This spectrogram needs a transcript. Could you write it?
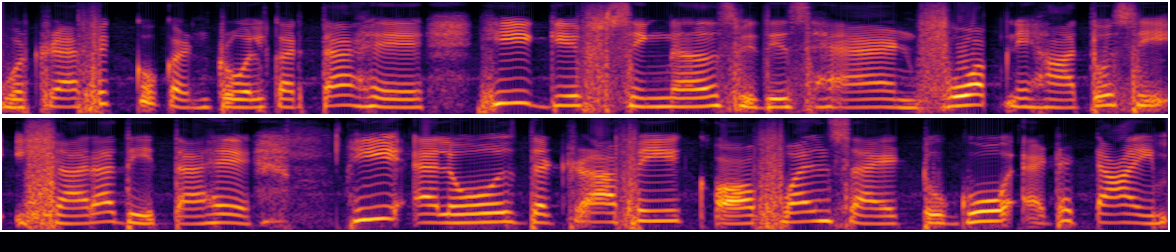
वो ट्रैफ़िक को कंट्रोल करता है। He give signals with his hand वो अपने हाथों से इशारा देता है। He allows the traffic of one side to go at a time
